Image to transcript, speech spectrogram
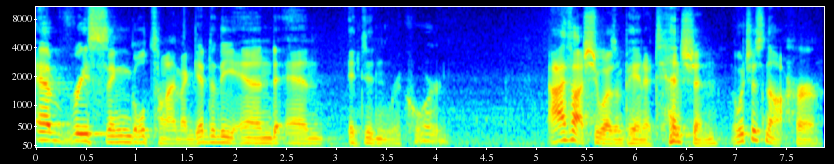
every single time I get to the end and it didn't record. I thought she wasn't paying attention, which is not her.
